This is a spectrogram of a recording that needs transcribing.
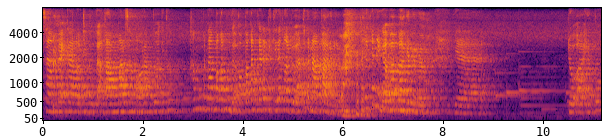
sampai kalau dibuka kamar sama orang tua gitu kamu kenapa? Kamu nggak apa-apa? Kan karena dikira kalau doa tuh kenapa gitu. Padahal kan ya nggak apa-apa gitu loh. Ya doa itu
